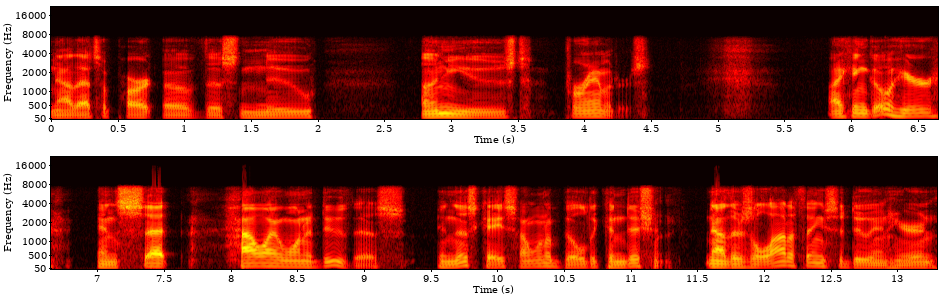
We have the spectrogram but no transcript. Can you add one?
Now that's a part of this new unused parameters. I can go here and set how I want to do this. In this case, I want to build a condition. Now there's a lot of things to do in here, and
